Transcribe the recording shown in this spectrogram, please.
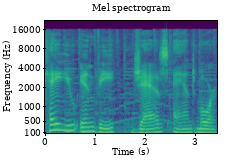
KUNV Jazz and More.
